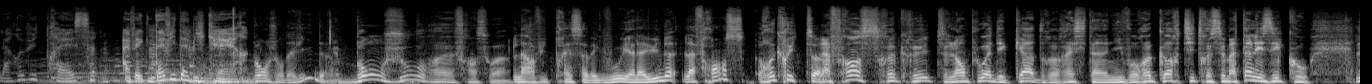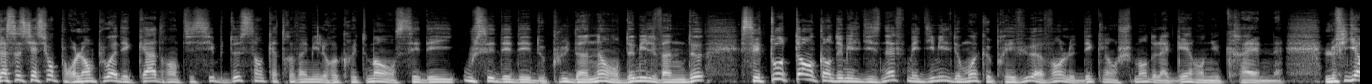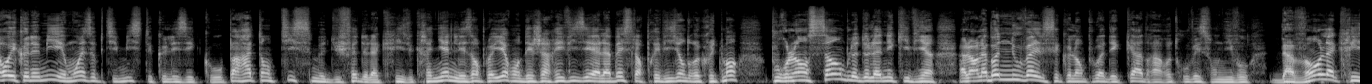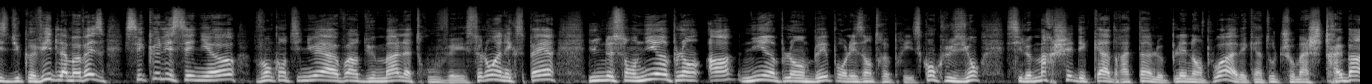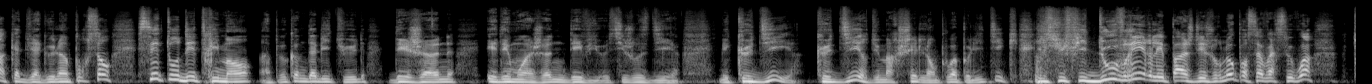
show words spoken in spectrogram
La revue de presse avec David Abiker. Bonjour David. Bonjour euh, François. La revue de presse avec vous et à la une, la France recrute. La France recrute, l'emploi des cadres reste à un niveau record, titre ce matin les échos. L'association pour l'emploi des cadres anticipe 280 000 recrutements en CDI ou CDD de plus d'un an en 2022. C'est autant qu'en 2019, mais 10 000 de moins que prévu avant le déclenchement de la guerre en Ukraine. Le Figaro Économie est moins optimiste que les échos. Par du fait de la crise ukrainienne, les employeurs ont déjà révisé à la baisse leurs prévisions de recrutement pour l'ensemble de l'année qui vient. Alors la bonne nouvelle, c'est que l'emploi des cadres a retrouvé son niveau d'avant la crise du Covid. La mauvaise, c'est que les seniors vont continuer à avoir du mal à trouver. Selon un expert, ils ne sont ni un plan A ni un plan B pour les entreprises. Conclusion, si le marché des cadres atteint le plein emploi avec un taux de chômage très bas, 4,1%, c'est au détriment, un peu comme d'habitude, des jeunes et des moins jeunes, des vieux, si j'ose dire. Mais que dire? Que dire du marché de l'emploi politique? Il suffit d'ouvrir les pages des journaux pour savoir se voir,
